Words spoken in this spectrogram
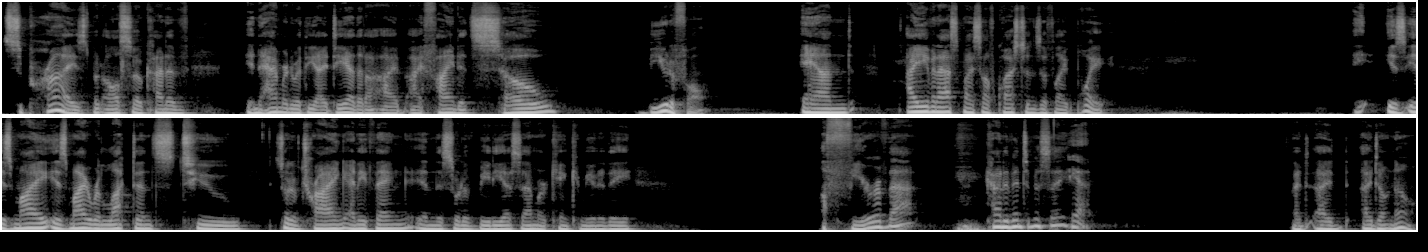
surprised, but also kind of enamored with the idea that I I find it so beautiful, and I even ask myself questions of like, boy, is is my is my reluctance to sort of trying anything in this sort of BDSM or kink community a fear of that kind of intimacy? Yeah. I, I, I don't know.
